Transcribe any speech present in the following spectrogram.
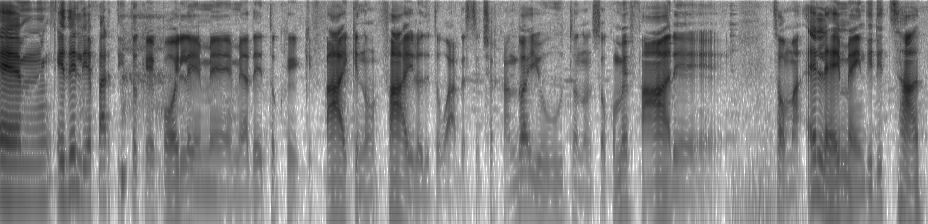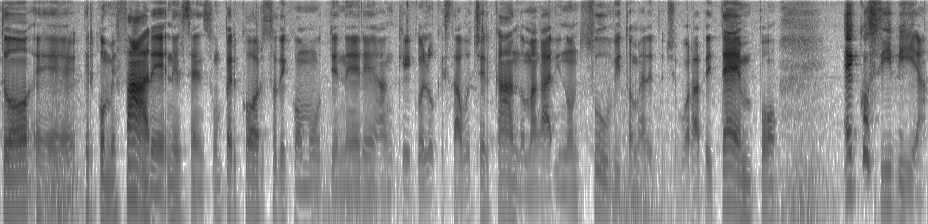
Ehm, ed è lì è partito che poi lei mi ha detto che, che fai, che non fai. Le ho detto guarda sto cercando aiuto, non so come fare. Insomma, e lei mi ha indirizzato eh, per come fare, nel senso un percorso di come ottenere anche quello che stavo cercando, magari non subito, mi ha detto ci vorrà del tempo e così via.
